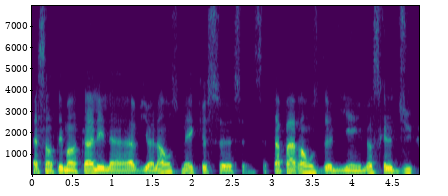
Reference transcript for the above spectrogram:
la santé mentale et la violence, mais que cette apparence de lien-là serait due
